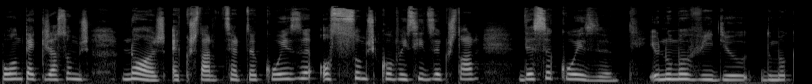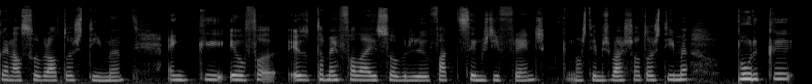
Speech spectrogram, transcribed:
ponto é que já somos nós a gostar de certa coisa ou se somos convencidos a gostar dessa coisa. Eu, no meu vídeo do meu canal sobre autoestima, em que eu, eu também falei sobre o facto de sermos diferentes, que nós temos baixa autoestima, porque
